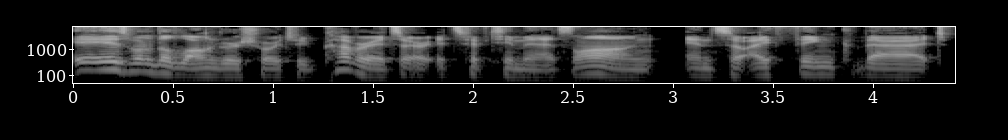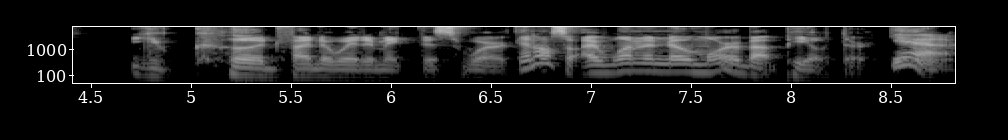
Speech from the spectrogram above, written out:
It is one of the longer shorts we've covered. It's uh, it's 15 minutes long, and so I think that you could find a way to make this work. And also, I want to know more about Pyotr. Yeah,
